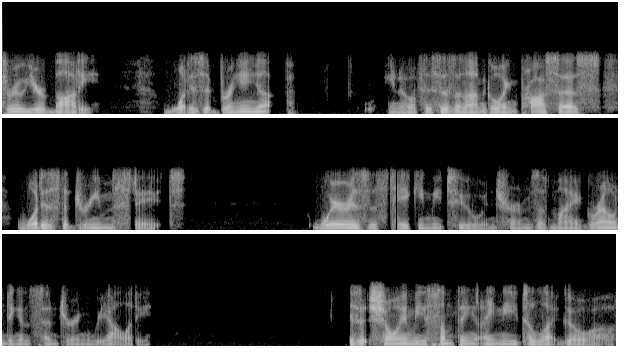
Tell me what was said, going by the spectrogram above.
through your body. What is it bringing up? You know, if this is an ongoing process, what is the dream state? Where is this taking me to in terms of my grounding and centering reality? Is it showing me something I need to let go of?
